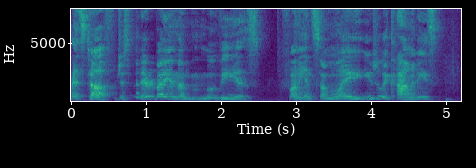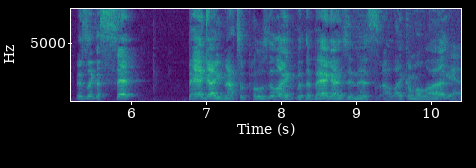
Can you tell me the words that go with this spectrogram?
it's tough. Just about everybody in the movie is funny in some way. Usually comedies, there's like a set bad guy you're not supposed to like, but the bad guys in this, I like them a lot. Yeah.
